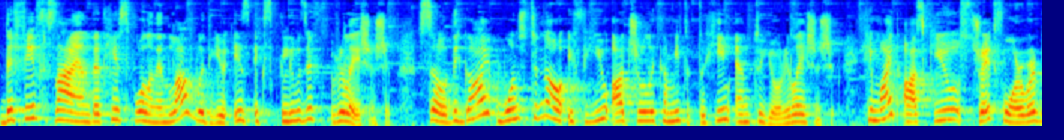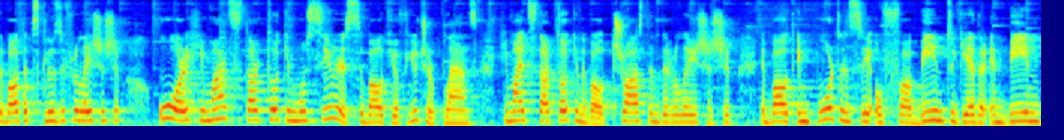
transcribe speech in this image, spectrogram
The fifth sign that he's fallen in love with you is exclusive relationship. So the guy wants to know if you are truly committed to him and to your relationship. He might ask you straightforward about exclusive relationship or he might start talking more serious about your future plans. He might start talking about trust in the relationship about importance of uh, being together and being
